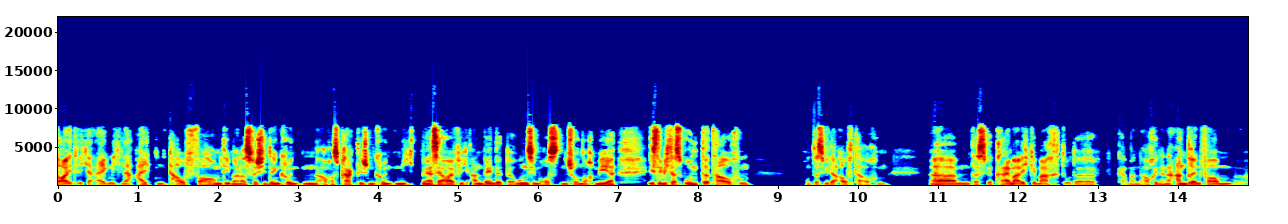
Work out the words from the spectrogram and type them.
deutlicher eigentlich in der alten Taufform, die man aus verschiedenen Gründen, auch aus praktischen Gründen nicht mehr sehr häufig anwendet, bei uns im Osten schon noch mehr, ist nämlich das Untertauchen und das Wiederauftauchen. Ähm, das wird dreimalig gemacht oder kann man auch in einer anderen Form,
